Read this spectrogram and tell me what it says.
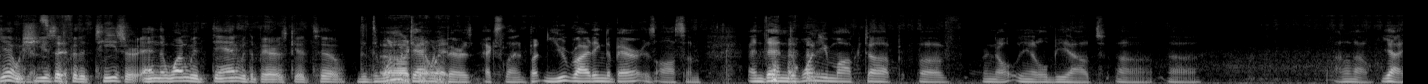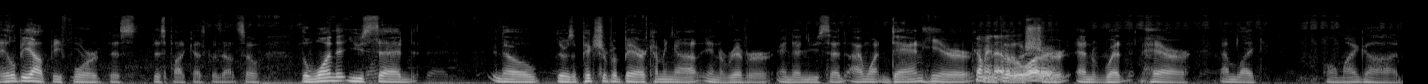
Yeah, we should use it for the teaser, and the one with Dan with the bear is good too. The, the one Oh, I with Dan with wait. the bear is excellent, but you riding the bear is awesome. And then the one you mocked up of you know, it'll be out. Uh, uh, I don't know. Yeah, it'll be out before this this podcast goes out. So the one that you said, you know, there was a picture of a bear coming out in a river, and then you said, "I want Dan here Coming out of the water." shirt and wet hair." I'm like. Oh my God!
